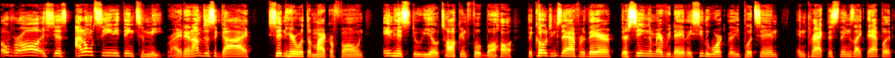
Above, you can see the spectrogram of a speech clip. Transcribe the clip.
overall, it's just I don't see anything to me, right? And I'm just a guy sitting here with a microphone in his studio talking football. The coaching staff are there. They're seeing him every day. They see the work that he puts in in practice, things like that. But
